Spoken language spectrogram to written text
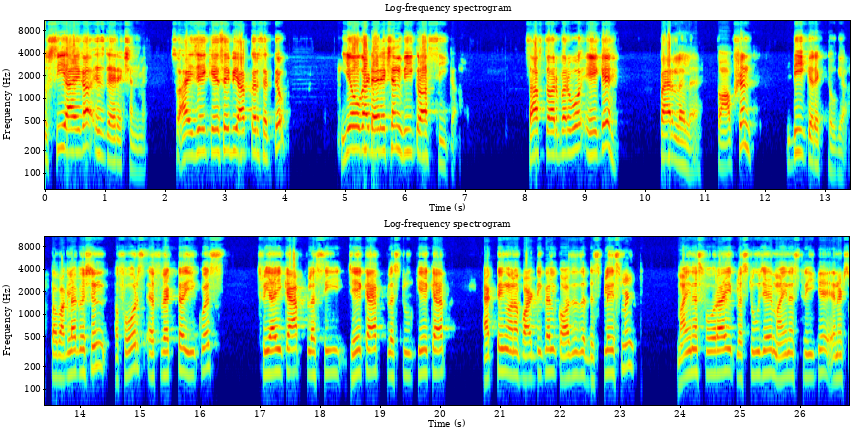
तो सी आएगा इस डायरेक्शन में। सो आई जे के से भी आप कर सकते हो। ये होगा डायरेक्शन बी क्रॉस सी का। साफ़ तौर पर वो ए के पैरेलल है। तो ऑप्शन डी करेक्ट हो गया। तो अब अगला question force F vector equals three I cap plus C J cap plus two K cap acting on a particle causes a displacement minus four I plus two J minus three K in its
